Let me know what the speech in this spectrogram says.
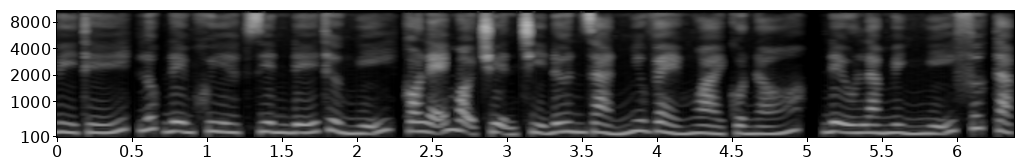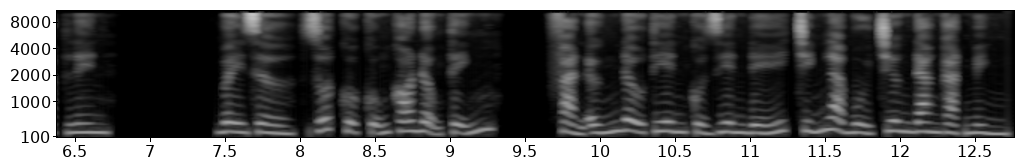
Vì thế, lúc đêm khuya, Diên đế thường nghĩ có lẽ mọi chuyện chỉ đơn giản như vẻ ngoài của nó, đều là mình nghĩ phức tạp lên. Bây giờ, rốt cuộc cũng có động tĩnh. Phản ứng đầu tiên của Diên đế chính là Bùi Trương đang gạt mình,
